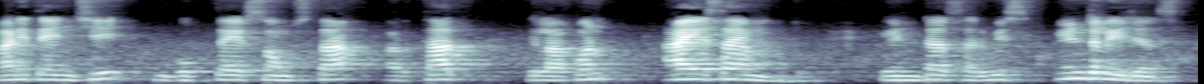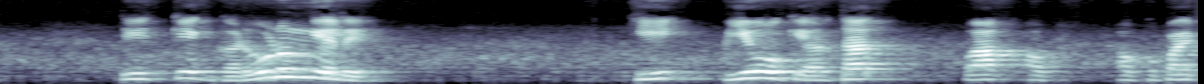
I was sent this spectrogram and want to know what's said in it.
आणि त्यांची गुप्तहेर संस्था अर्थात तिला आपण आय एस आय म्हणतो. इंटर सर्व्हिस इंटेलिजन्स ते इतके गडबडून गेले की पी ओ के अर्थात पाक ऑक्युपाईड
